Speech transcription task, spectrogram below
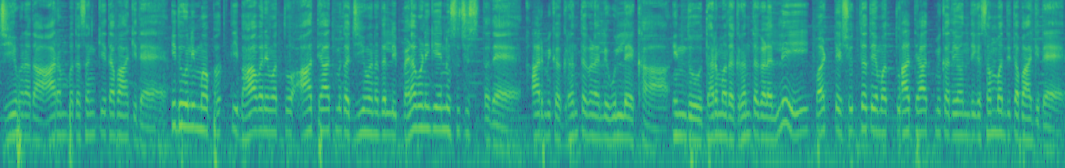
ಜೀವನದ ಆರಂಭದ ಸಂಕೇತವಾಗಿದೆ. ಇದು ನಿಮ್ಮ ಭಕ್ತಿ, ಭಾವನೆ ಮತ್ತು ಆಧ್ಯಾತ್ಮಿಕ ಜೀವನದಲ್ಲಿ ಬೆಳವಣಿಗೆಯನ್ನು ಸೂಚಿಸುತ್ತದೆ. ಧಾರ್ಮಿಕ ಗ್ರಂಥಗಳಲ್ಲಿ ಉಲ್ಲೇಖ, ಹಿಂದೂ ಧರ್ಮದ ಗ್ರಂಥಗಳಲ್ಲಿ ಬಟ್ಟೆ ಶುದ್ಧತೆ ಮತ್ತು ಆಧ್ಯಾತ್ಮಿಕತೆಯೊಂದಿಗೆ ಸಂಬಂಧಿತವಾಗಿದೆ.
